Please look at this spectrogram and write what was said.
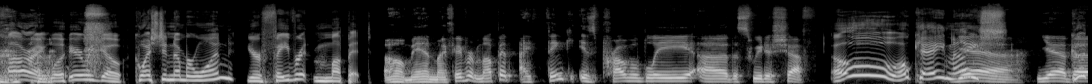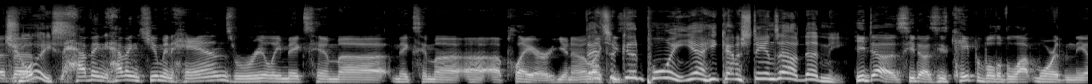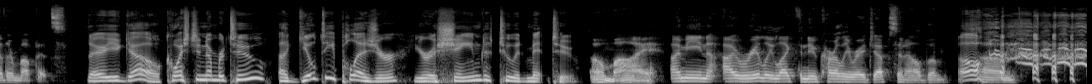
All right, well, here we go. Question number one Your favorite Muppet. oh man my favorite muppet i think is probably uh the swedish chef Oh, okay, nice. Yeah, yeah. Good the- the- choice. having having human hands really makes him uh makes him a, a, a player. You know, That's like a good point. Yeah, he kind of stands out, doesn't he? He does. He does. He's capable of a lot more than the other Muppets. There you go. Question number two A guilty pleasure you're ashamed to admit to. Oh my! I mean, I really like the new Carly Rae Jepsen album. Oh. Um,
